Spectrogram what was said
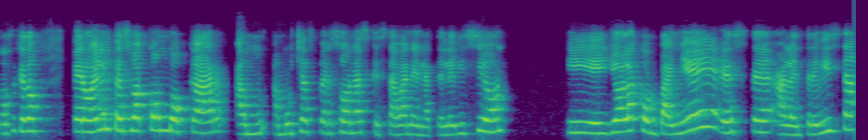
No se quedó, pero él empezó a convocar a, muchas personas que estaban en la televisión y yo la acompañé este, a la entrevista.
